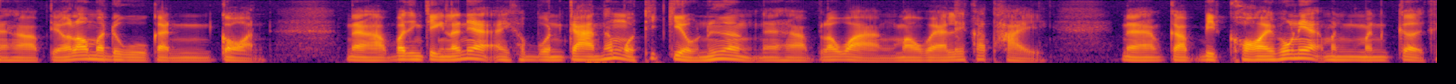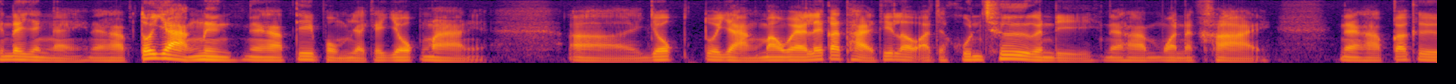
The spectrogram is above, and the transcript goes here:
นะครับเดี๋ยวเรามาดูกันก่อนนะครับว่าจริงๆแล้วเนี่ยไอขบวนการทั้งหมดที่เกี่ยวเนื่องนะครับระหว่างมาแวร์เลขค่าไถ่นะครับกับบิตคอยพวกเนี้ยมันมันเกิดขึ้นได้ยังไงนะครับตัวอย่างหนึ่งนะครับที่ผมอยากจะยกมาเนี่ย ยกตัวอย่างมาแวร์เลขถ่ายที่เราอาจจะคุ้นชื่อกันดีนะครับว a น a คลายนะครับก็คือ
